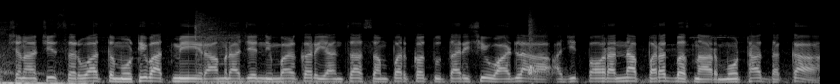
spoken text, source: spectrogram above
क्षणाची सर्वात मोठी बातमी रामराजे निंबाळकर यांचा संपर्क तुतारीशी वाढला अजित पवारांना परत बसणार मोठा धक्का.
